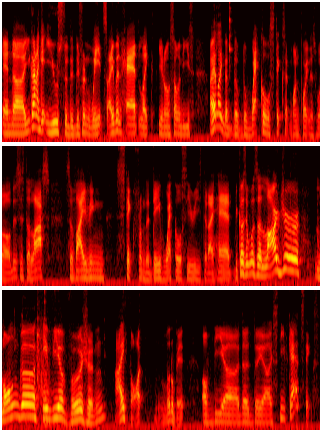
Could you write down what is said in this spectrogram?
and uh, you kind of get used to the different weights. I even had like you know some of these. I had like the, the the sticks at one point as well. This is the last surviving stick from the Dave Weckl series that I had because it was a larger, longer, heavier version. I thought a little bit of the uh, the the uh, Steve Gadd sticks.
